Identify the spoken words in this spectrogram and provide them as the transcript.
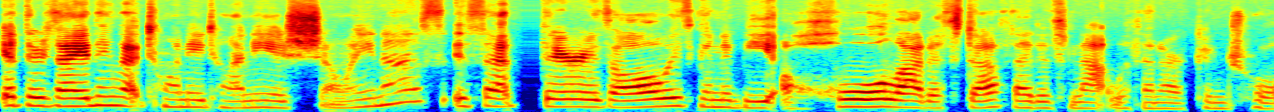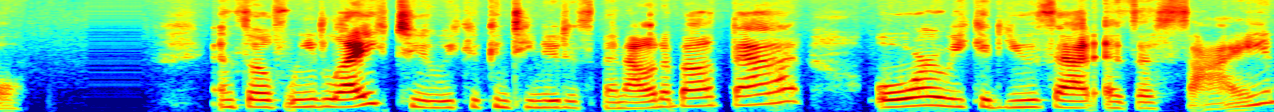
if there's anything that 2020 is showing us is that there is always going to be a whole lot of stuff that is not within our control and so if we'd like to we could continue to spin out about that or we could use that as a sign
